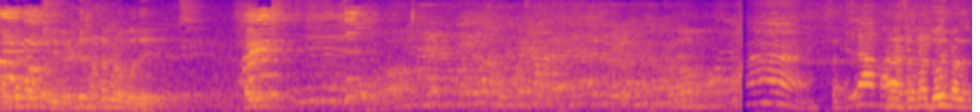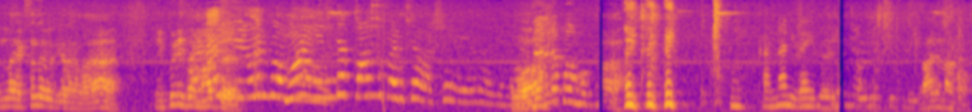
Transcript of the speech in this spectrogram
சண்டை போட போகுது ரெண்டும் சண்டை போட போகுது. ஜோதி மாதிரி எக்ஸல் வைக்கிறாங்களா? நீ பிடி சார் மாட்டு. இந்த பாம்பு கடிச்ச வருஷம் ஏறாது ஹலோ நல்ல பாம்பு கண்ணாடி தான் இருக்கு ராஜநாகம்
